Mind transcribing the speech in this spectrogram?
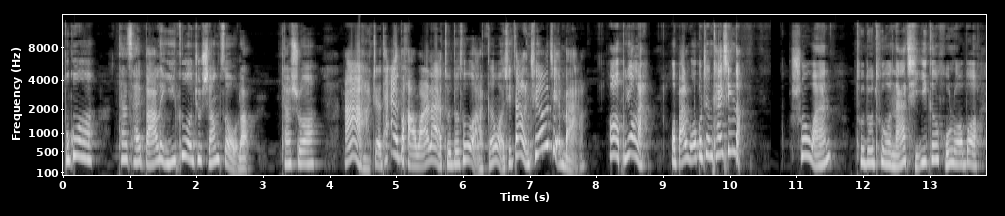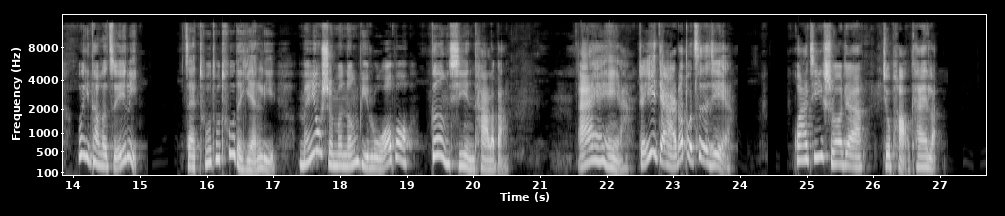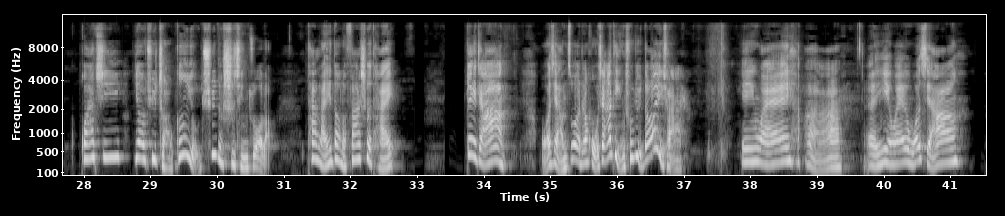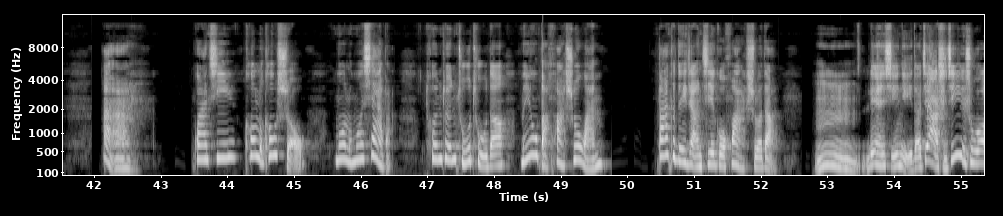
不过，他才拔了一个就想走了。他说：“啊，这太不好玩了！突突兔，跟我去荡秋千吧。”哦，不用了，我拔萝卜正开心呢。说完，突突兔拿起一根胡萝卜喂到了嘴里。在突突兔的眼里，没有什么能比萝卜更吸引他了吧？哎呀，这一点都不刺激！呱唧说着就跑开了。呱唧要去找更有趣的事情做了。他来到了发射台。队长，我想坐着虎鲨艇出去兜一圈，因为啊，因为我想啊。呱唧抠了抠手，摸了摸下巴，吞吞吐吐的，没有把话说完。巴克队长接过话，说道：“嗯，练习你的驾驶技术。”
